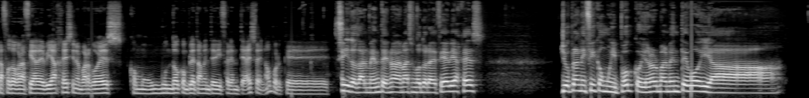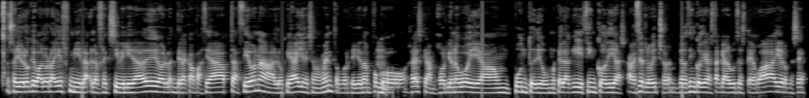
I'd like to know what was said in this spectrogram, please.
La fotografía de viaje, sin embargo, es como un mundo completamente diferente a ese, ¿no? Porque... Sí, totalmente, ¿no? Además, en fotografía de viajes yo planifico muy poco. Yo normalmente voy a... O sea, yo lo que valoro ahí es la, flexibilidad de, la capacidad de adaptación a lo que hay en ese momento, porque yo tampoco, mm. ¿sabes? Que a lo mejor yo no voy a un punto y digo, me quedo aquí cinco días, a veces lo he hecho, ¿eh? me quedo cinco días hasta que la luz esté guay o lo que sea.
